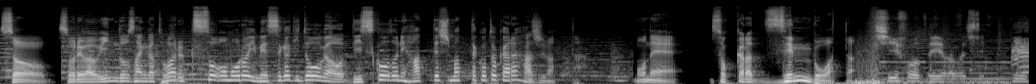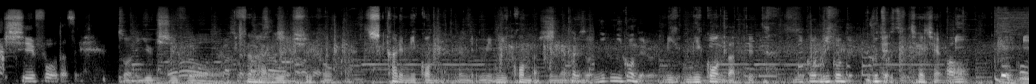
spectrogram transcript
そう。それは Windows さんがとあるクソおもろいメスガキ動画を Discord に貼ってしまったことから始まった。もうねそっから全部終わった。C4 といえばマジで有機 C4 だぜ。そうね、ユキシフォー。はいいいしそうか。しっかり見込んだみみ見込んだししっかりそう、に煮込んでる見見込んだって言って。煮込煮込んでる。グツグツ。違う違う見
